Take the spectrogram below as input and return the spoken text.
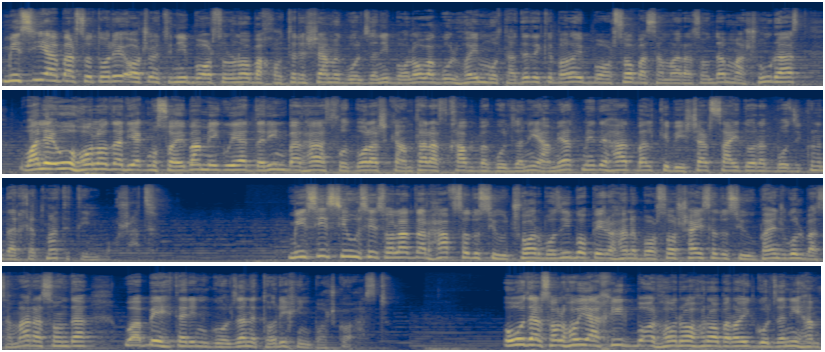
مسی ابر ستاره آرژانتینی بارسلونا به خاطر شم گلزنی بالا و گل‌های متعددی که برای بارسا به ثمر رسانده مشهور است ولی او حالا در یک مصاحبه می‌گوید در این برهه از فوتبالش کمتر از قبل به گلزنی اهمیت می‌دهد بلکه بیشتر سعی دارد بازیکن در خدمت تیم باشد. میسی 33 ساله در 734 بازی با پیراهن بارسا 635 گل به ثمر رسانده و بهترین گلزن تاریخ این باشگاه است. او در سالهای اخیر بارها راه را برای گلزنی هم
